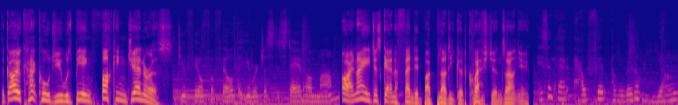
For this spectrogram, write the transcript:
The guy who catcalled you was being fucking generous. Do you feel fulfilled that you were just a stay at home mom? Alright, now you're just getting offended by bloody good questions, aren't you? Isn't that outfit a little young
